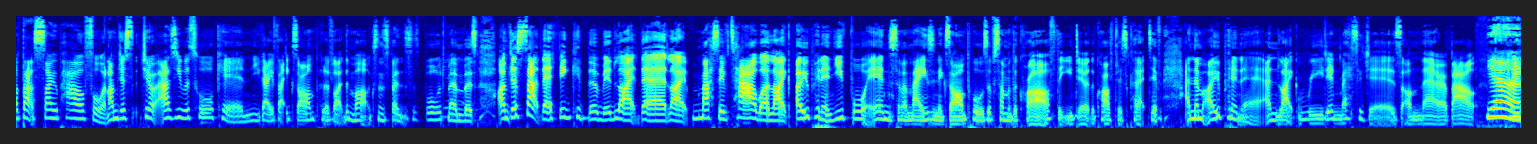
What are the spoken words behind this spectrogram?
God, that's so powerful. And I'm just, you know, as you were talking, you gave that example of like the Marks and Spencers board yeah. members. I'm just sat there thinking them in like their like massive tower, like opening. You've brought in some amazing examples of some of the craft that you do at the Craftivist Collective, and them opening it and like reading messages on there about. Yeah.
